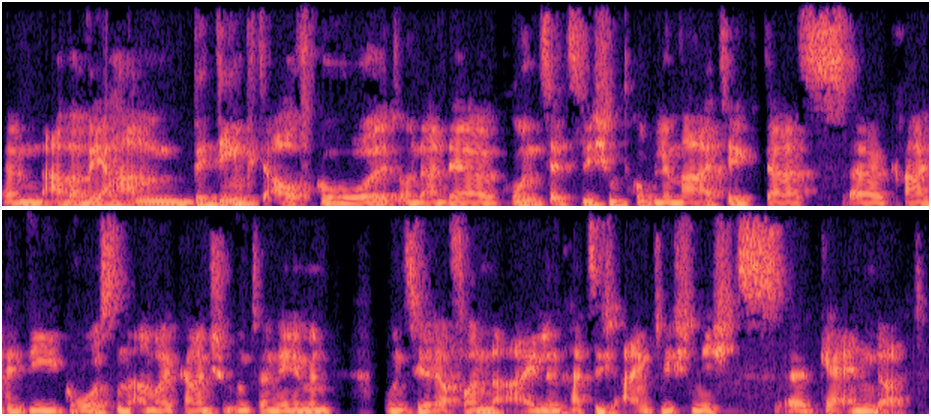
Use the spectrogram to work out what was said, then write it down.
Ähm, aber wir haben bedingt aufgeholt und an der grundsätzlichen Problematik, dass äh, gerade die großen amerikanischen Unternehmen uns hier davon eilen, hat sich eigentlich nichts äh, geändert.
